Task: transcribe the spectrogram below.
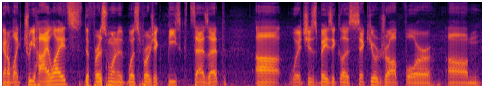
kind of like three highlights. The first one was Project Peace CZ, uh, which is basically a secure drop for um,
